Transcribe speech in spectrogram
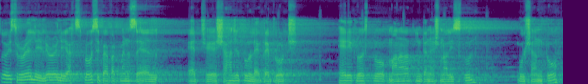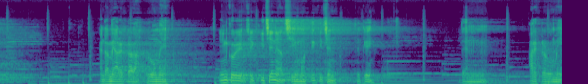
so it's really clearly exclusive apartment sale at Shahzadpur lake drive road very close to Manarat international school Gulshan two and আমি আরেকটা রুমে ইনকোয়ারি কিচেনে আছি মূর্তি কিচেন থেকে দেন আরেকটা রুমে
